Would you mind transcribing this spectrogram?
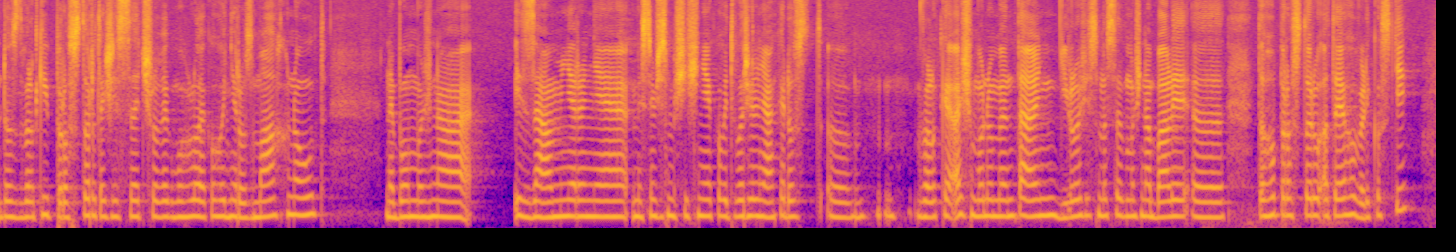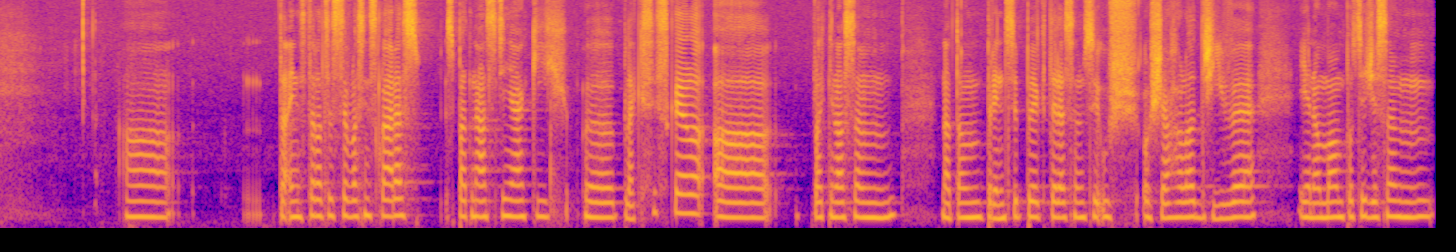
dost velký prostor, takže se člověk mohl jako hodně rozmáchnout, nebo možná i záměrně, myslím, že jsme všichni jako vytvořili nějaké dost uh, velké až monumentální dílo, že jsme se možná báli uh, toho prostoru a té jeho velikosti. A ta instalace se vlastně skládá z, z 15 nějakých uh, plexiskel a platila jsem na tom principy, které jsem si už ošahala dříve, jenom mám pocit, že jsem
